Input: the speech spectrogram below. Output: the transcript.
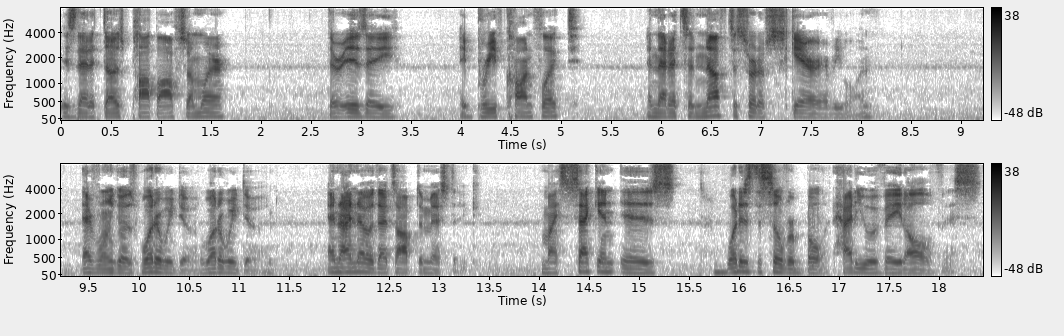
is that it does pop off somewhere. There is a a brief conflict and that it's enough to sort of scare everyone. Everyone goes, What are we doing? What are we doing? And I know that's optimistic. My second is what is the silver bullet? How do you evade all of this?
